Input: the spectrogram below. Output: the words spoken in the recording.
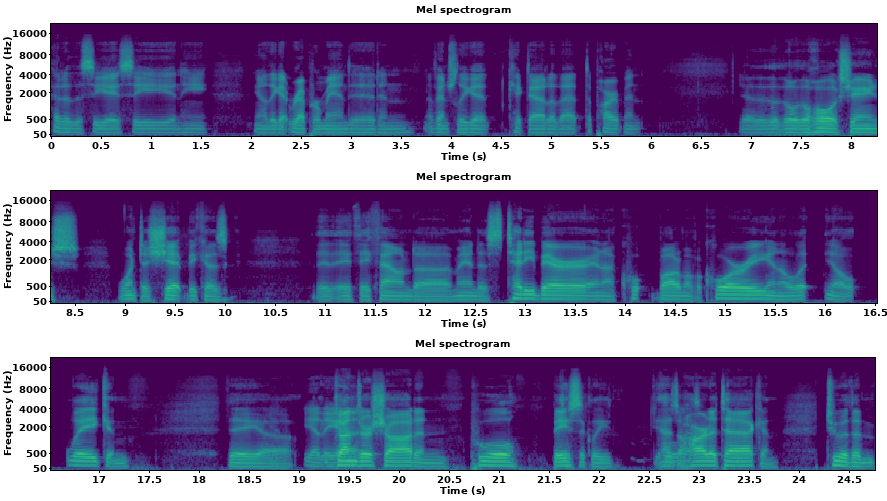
head of the CAC and he you know, they get reprimanded and eventually get kicked out of that department. Yeah, the, the, the whole exchange went to shit because they they, they found uh, Amanda's teddy bear in a qu- bottom of a quarry in a li- you know lake, and they uh, Yeah, they guns uh, are shot, and Poole basically has Poole a heart attack, and two of the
